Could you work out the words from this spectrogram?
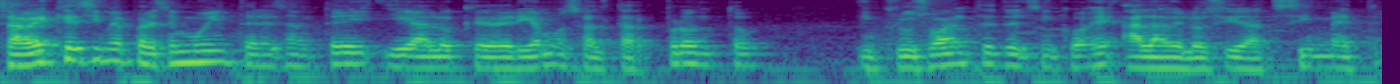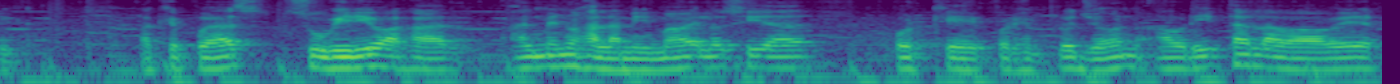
¿Sabe que sí me parece muy interesante y a lo que deberíamos saltar pronto, incluso antes del 5G, a la velocidad simétrica? A que puedas subir y bajar al menos a la misma velocidad, porque por ejemplo John ahorita la va a ver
